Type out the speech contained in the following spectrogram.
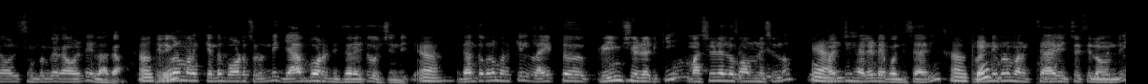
కావాలి సింపుల్గా కావాలంటే ఇలాగా. ఇది కూడా మనకి కింద బార్డర్ చూడండి గ్యాప్ బార్డర్ డిజైన్ అయితే వచ్చింది. ఇదంతా కూడా మనకి లైట్ క్రీమ్ షేడెడ్కి మస్టర్డ్ ఎల్లో కాంబినేషన్లో మంచి హైలైట్ అయిపోయింది శారీ. ఇవన్నీ కూడా మనకి శారీ వచ్చేసి ఇలా ఉంది.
